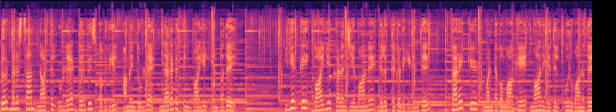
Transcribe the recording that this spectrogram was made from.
Turkmenistan நாட்டில் உள்ள டர்விஸ் பகுதியில் அமைந்துள்ள நரகத்தின் வாயில் என்பது இயற்கை வாயு களஞ்சியமான நிலத்தகடு இணைந்து தரைக்கீழ் மண்டபமாக மாறியதில் உருவானது.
